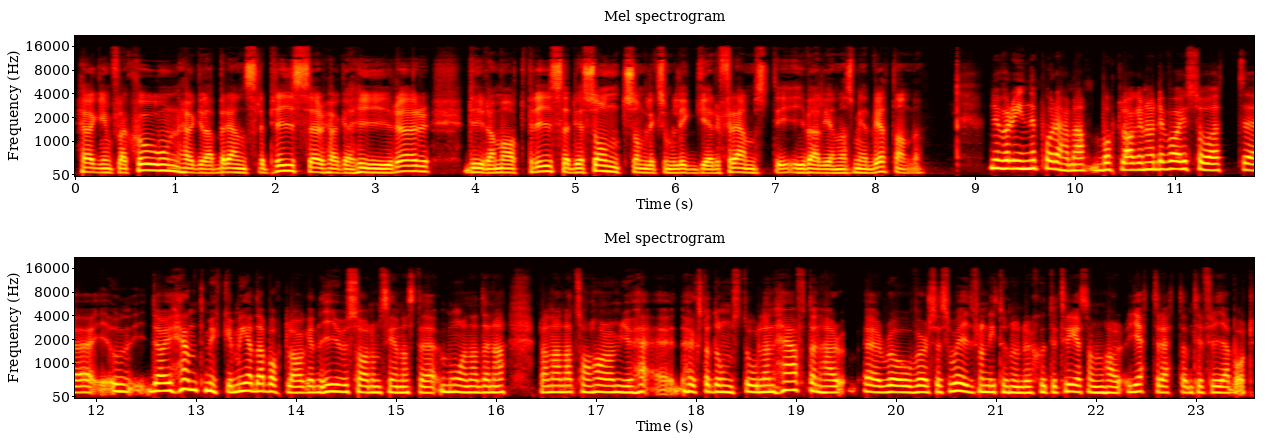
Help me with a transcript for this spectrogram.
hög inflation, höga bränslepriser, höga hyror, dyra matpriser. Det är sånt som liksom ligger främst i, i väljarnas medvetande. Nu var du inne på det här med abortlagen och det var ju så att eh, det har ju hänt mycket med abortlagen i USA de senaste månaderna. Bland annat så har de ju högsta domstolen hävt den här eh, Roe vs Wade från 1973 som har gett rätten till fri abort.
